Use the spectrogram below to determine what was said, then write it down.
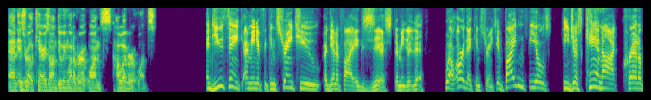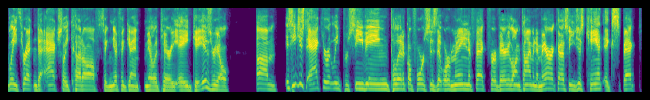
and Israel carries on doing whatever it wants, however it wants. And do you think, I mean, if the constraints you identify exist, I mean, the, the, well, are they constraints? If Biden feels he just cannot credibly threaten to actually cut off significant military aid to Israel, um, is he just accurately perceiving political forces that will remain in effect for a very long time in America? So you just can't expect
